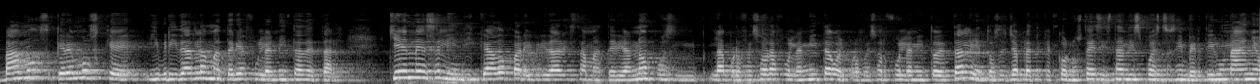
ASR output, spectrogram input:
vamos, queremos que hibridar la materia fulanita de tal. ¿Quién es el indicado para hibridar esta materia? No, pues la profesora fulanita o el profesor fulanito de tal, y entonces ya platiqué con ustedes si están dispuestos a invertir un año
